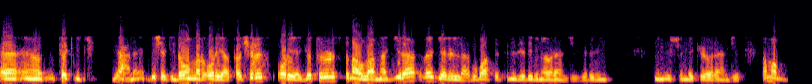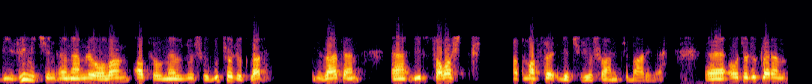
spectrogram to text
e, e, teknik. Yani bir şekilde onları oraya taşırız, oraya götürürüz, sınavlarına girer ve gelirler. Bu bahsettiğiniz 7000 öğrenci, 7000'in üstündeki öğrenci. Ama bizim için önemli olan asıl mevzu şu. Bu çocuklar zaten e, bir savaş travması geçiriyor şu an itibariyle. E, o çocukların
